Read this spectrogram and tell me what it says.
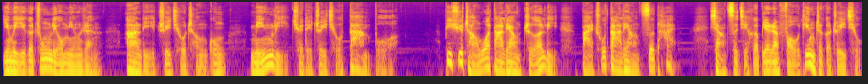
因为一个中流名人，暗里追求成功，明里却得追求淡泊，必须掌握大量哲理，摆出大量姿态。向自己和别人否定这个追求，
